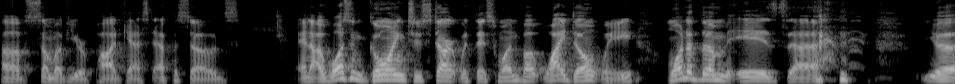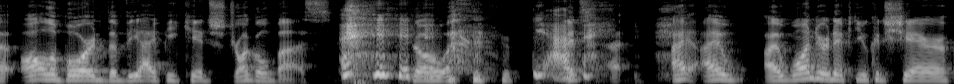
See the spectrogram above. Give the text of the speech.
of some of your podcast episodes and I wasn't going to start with this one, but why don't we? One of them is uh, uh, all aboard the VIPKids struggle bus. So yeah, I, I I wondered if you could share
